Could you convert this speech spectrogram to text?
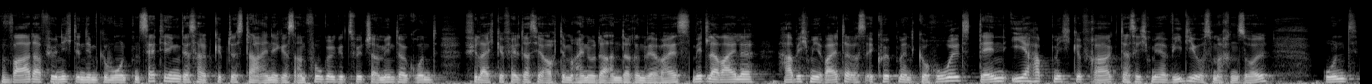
war dafür nicht in dem gewohnten Setting. Deshalb gibt es da einiges an Vogelgezwitscher im Hintergrund. Vielleicht gefällt das ja auch dem einen oder anderen, wer weiß. Mittlerweile habe ich mir weiteres Equipment geholt, denn ihr habt mich gefragt, dass ich mehr Videos machen soll. Und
